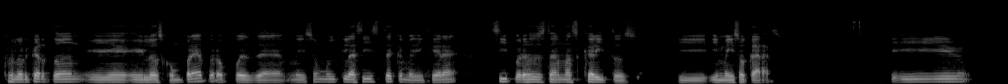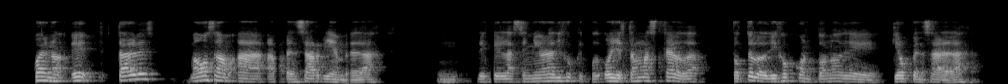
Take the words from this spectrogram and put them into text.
color cartón, y, los compré, pero pues me hizo muy clasista que me dijera, sí, pero esos están más caritos, y, me hizo caras. Y... Bueno, eh, tal vez vamos a, pensar bien, ¿verdad? De que la señora dijo que, pues, oye, están más caros, ¿verdad? No te lo dijo con tono de quiero pensar, ¿verdad?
